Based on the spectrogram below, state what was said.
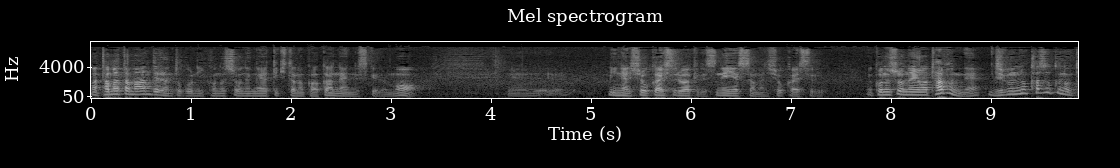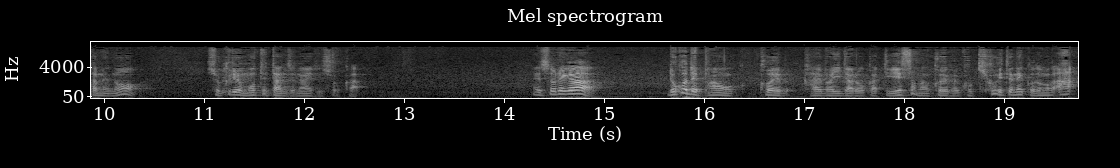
まあ、たまたまアンデレのところにこの少年がやってきたのか分かんないんですけども、えー、みんなに紹介するわけですね。イエス様に紹介する。この少年は多分ね自分の家族のための食料を持ってたんじゃないでしょうか。それがどこでパンを買えばいいだろうかってイエス様の声がこう聞こえてね子供が「あ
